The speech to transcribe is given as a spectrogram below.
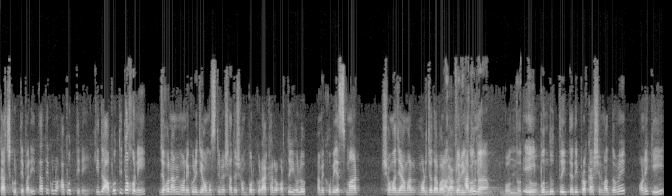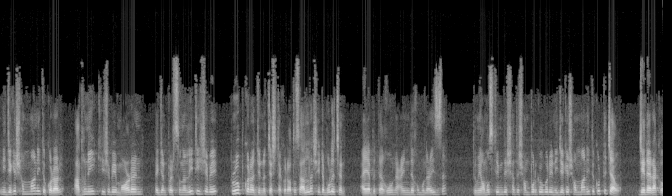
কাজ করতে পারি তাতে কোনো আপত্তি নেই। কিন্তু আপত্তি তখনই যখন আমি মনে করি যে অমুসলিমের সাথে সম্পর্ক রাখার অর্থই হলো আমি খুবই স্মার্ট সমাজে আমার মর্যাদা বাড়বে আমি আধুনিক। এই বন্ধুত্ব ইত্যাদি প্রকাশের মাধ্যমে অনেকেই নিজেকে সম্মানিত করার আধুনিক হিসেবে মডার্ন একজন পার্সোনালিটি হিসেবে প্রুভ করার জন্য চেষ্টা করে। অথচ আল্লাহ সেটা বলেছেন আয়াবেতাগুন আইন্দাহুমুল ইজ্জা? তুমি অমুসলিমদের সাথে সম্পর্ক করে নিজেকে সম্মানিত করতে চাও? জেনে রাখো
